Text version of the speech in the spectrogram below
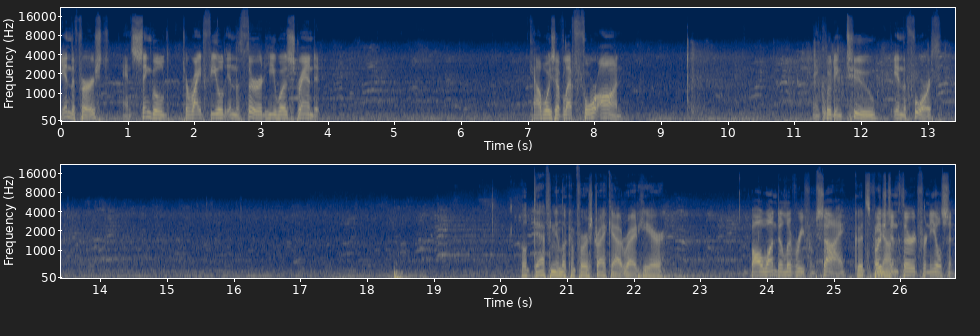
in the first and singled to right field in the third. He was stranded. Cowboys have left four on, including two in the fourth. Well, definitely looking for a strikeout right here. Ball one delivery from Cy. Good speed First on- and third for Nielsen.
